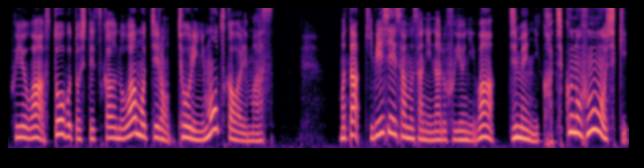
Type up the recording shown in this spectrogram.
冬はストーブとして使うのはもちろん調理にも使われます。また厳しい寒さになる冬には地面に家畜の糞を敷き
